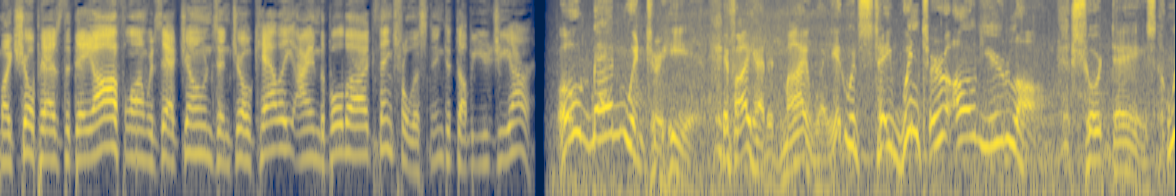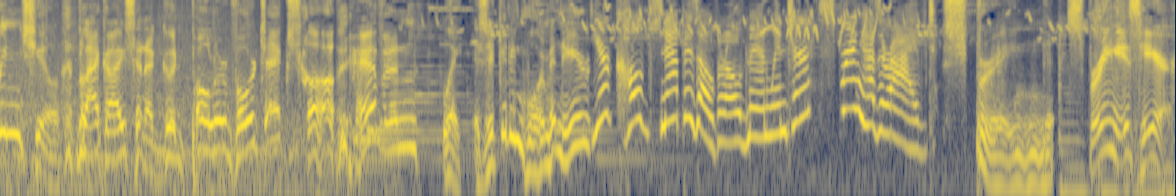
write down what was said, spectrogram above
Mike Schopp has the day off, along with Zach Jones and Joe Kelly. I'm the Bulldog. Thanks for listening to WGR. Old Man Winter here. If I had it my way, it would stay winter all year long. Short days, wind chill, black ice, and a good polar vortex. Oh, heaven! Wait, is it getting warm in here? Your cold snap is over, Old Man Winter. Spring has arrived. Spring. Spring is here,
